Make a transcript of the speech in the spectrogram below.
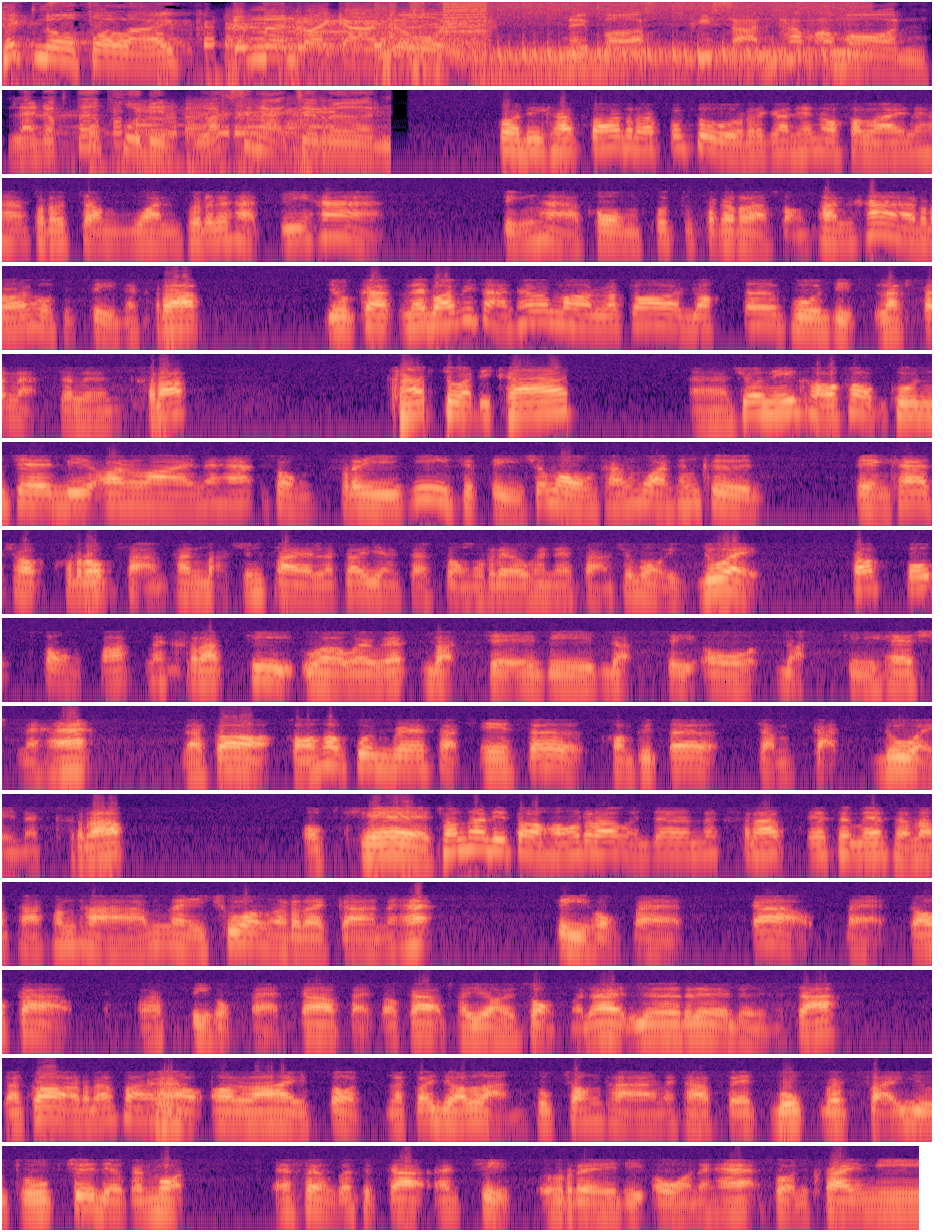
เทคโนโลยีดำเนินรายการโดยในบอสพิสารถ้ำอมร และดรภูดิตลักษณะเจริญ สวัสดีครับ ต้อนรับเข้าสู่รายการเทคโนโลยีนะฮะประจำวันพฤหัสที่ 5 สิงหาคม พุทธศักราช 2564 นะครับ อยู่กับนายบอสพิสารท่ามมร แล้วก็ดรภูดิตลักษณะเจริญครับ ครับ สวัสดีครับอ่าช่วงนี้ขอขอบคุณ JB ออนไลน์นะฮะ ส่งฟรี 24 ชั่วโมงทั้งวันทั้งคืน เพียงแค่ช็อปครบ 3,000 บาทขึ้นไป แล้วก็ยังจัดส่งเร็วภายใน 3 ชั่วโมงอีกด้วยช็อปปุ๊บ ส่งปั๊บนะครับที่ www.jib.co.th นะฮะ แล้วก็ขอขอบคุณบริษัท Acer คอมพิวเตอร์จำกัดด้วยนะครับ โอเค ช่องทางติดต่อของเราเหมือนเดิมนะครับ SMS สำหรับถามคำถามในช่วงรายการนะฮะ 468 9899นะครับ 468 9899ทยอยส่งมาได้เรื่อยๆเลยนะจ๊ะ แล้วก็รับฟังครับเราออนไลน์สด แล้วก็ย้อนหลังทุกช่องทางนะครับ Facebook เว็บไซต์ YouTube ชื่อเดียวกันหมด FM 99 Active Radio นะฮะ ส่วนใครมี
